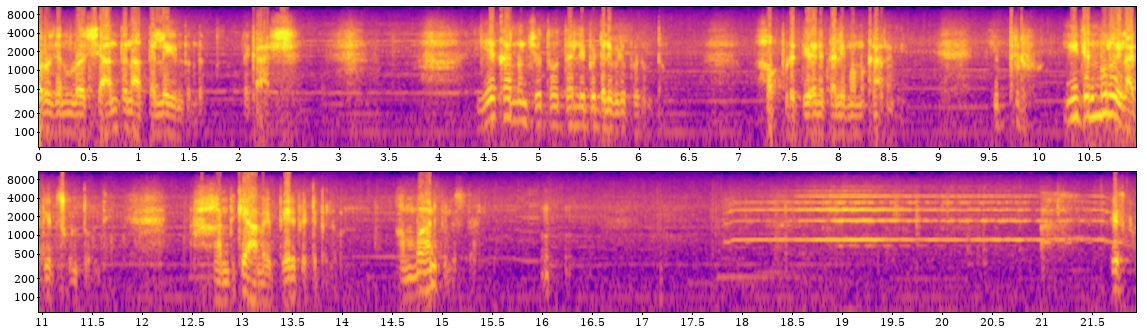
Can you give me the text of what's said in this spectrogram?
పూర్వజన్మలో శాంతి నా తల్లి ఉంటుంది. ప్రకాష్ ఏ కారణం చేతో తల్లి బిడ్డలు విడిపోయి ఉంటాం అప్పుడు తీరని తల్లి మమకారాన్ని ఇప్పుడు ఈ జన్మలో ఇలా తీర్చుకుంటుంది. అందుకే ఆమె పేరు పెట్టి పిలువ అమ్మ అని పిలుస్తాను. తీసుకో.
